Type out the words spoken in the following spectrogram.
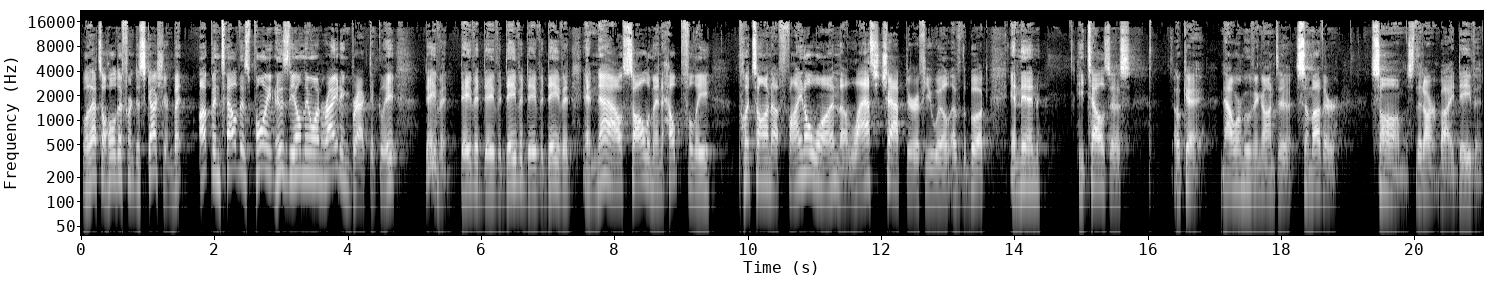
Well, that's a whole different discussion. But up until this point, who's the only one writing practically? David. David, David, David, David, David. And now Solomon helpfully puts on a final one, the last chapter, if you will, of the book. And then he tells us, okay, now we're moving on to some other Psalms that aren't by David.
